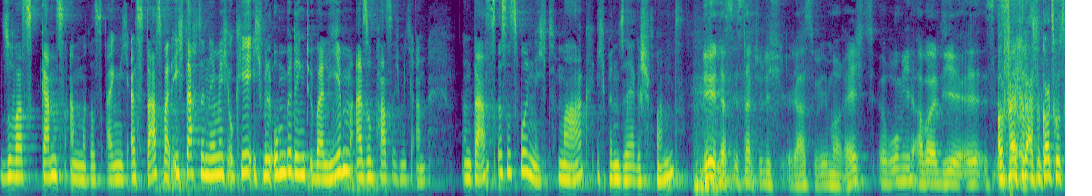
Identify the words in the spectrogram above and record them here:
sowas ganz anderes eigentlich als das, weil ich dachte nämlich, okay, ich will unbedingt überleben, also passe ich mich an. Und das ist es wohl nicht. Marc, ich bin sehr gespannt. Nee, das ist natürlich, da hast du wie immer recht, Romy, aber die. Äh, es aber vielleicht halt also ganz kurz,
